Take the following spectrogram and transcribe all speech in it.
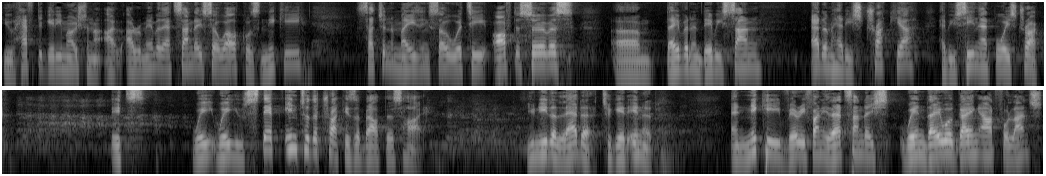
You have to get emotional. I, I remember that Sunday so well because Nikki, such an amazing, so witty. After service, um, David and Debbie's son, Adam, had his truck here. Have you seen that boy's truck? It's where, where you step into the truck is about this high. You need a ladder to get in it. And Nikki, very funny, that Sunday when they were going out for lunch,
